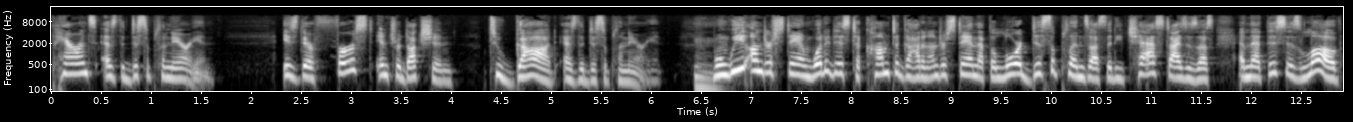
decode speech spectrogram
parents as the disciplinarian is their first introduction to God as the disciplinarian. Mm. When we understand what it is to come to God and understand that the Lord disciplines us, that He chastises us, and that this is love,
